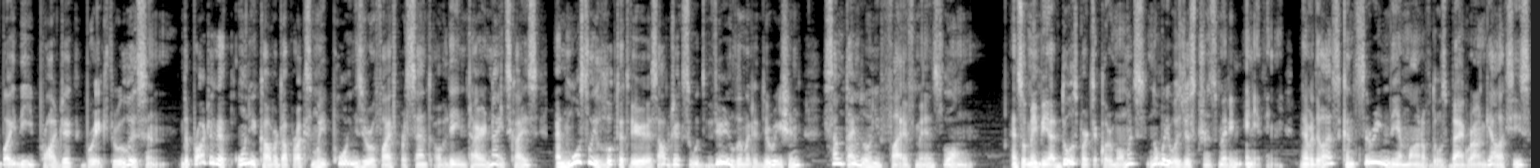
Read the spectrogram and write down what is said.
by the project Breakthrough Listen. The project that only covered approximately 0.05% of the entire night skies and mostly looked at various objects with very limited duration, sometimes only 5 minutes long. And so maybe at those particular moments, nobody was just transmitting anything. Nevertheless, considering the amount of those background galaxies,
